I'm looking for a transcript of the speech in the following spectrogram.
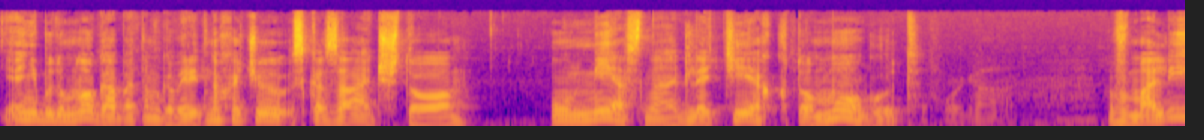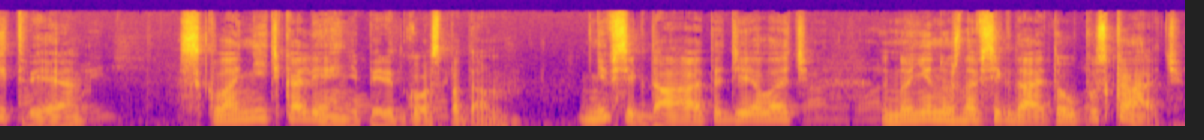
Я не буду много об этом говорить, но хочу сказать, что уместно для тех, кто могут, в молитве склонить колени перед Господом. Не всегда это делать, но не нужно всегда это упускать.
